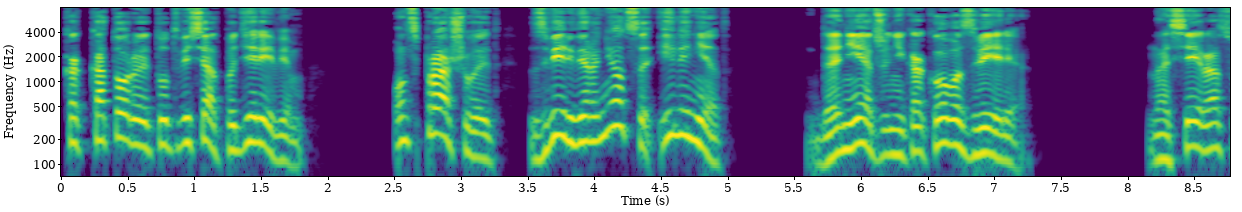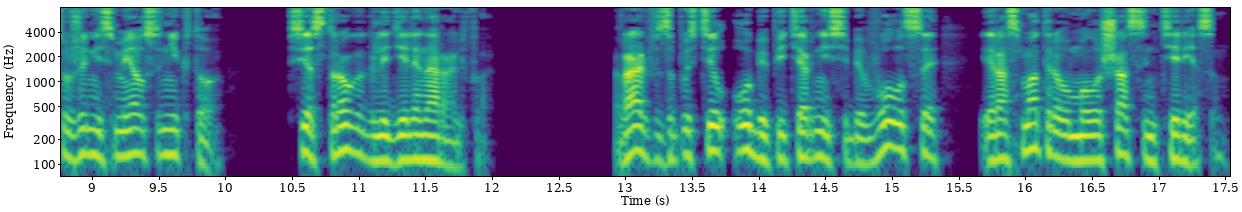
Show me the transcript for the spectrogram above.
как которые тут висят по деревьям. Он спрашивает, зверь вернется или нет. «Да нет же никакого зверя!» На сей раз уже не смеялся никто. Все строго глядели на Ральфа. Ральф запустил обе пятерни себе в волосы и рассматривал малыша с интересом,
